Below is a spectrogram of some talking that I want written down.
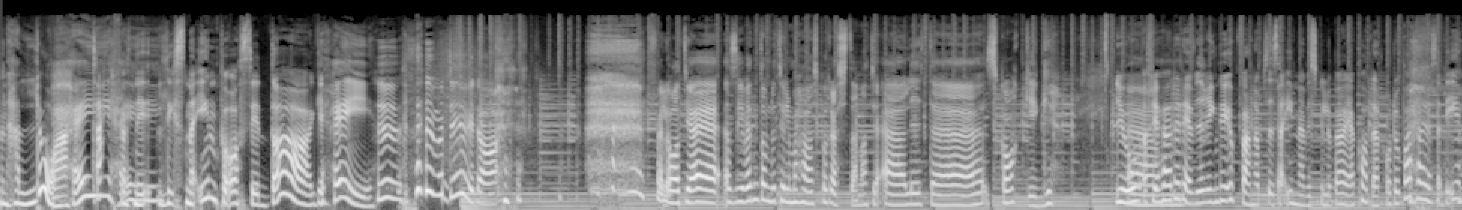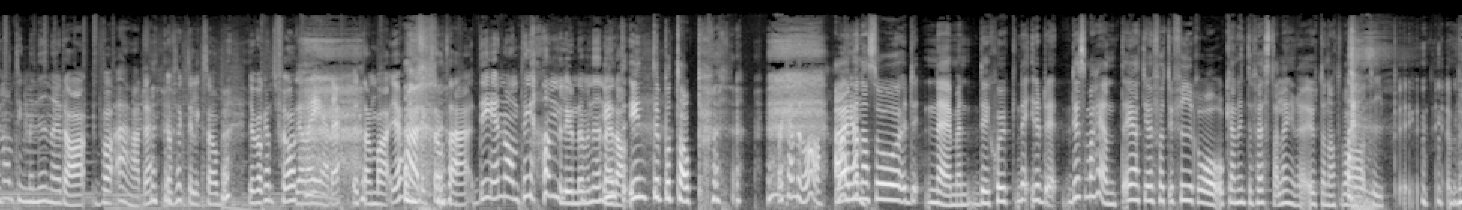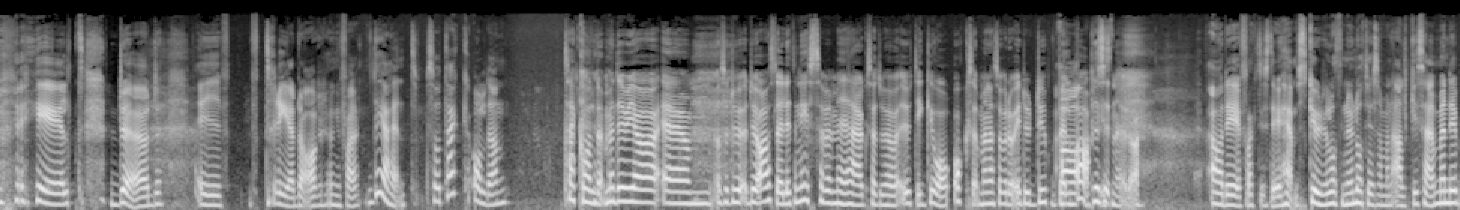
Men hallå! Hej, Tack hej. för att ni lyssnar in på oss idag. Hej! Hur, hur mår du idag? Förlåt, jag, är, alltså jag vet inte om det till och med hörs på rösten att jag är lite skakig. Jo, Ehm. för jag hörde det. Vi ringde upp varandra precis innan vi skulle börja podden och då bara hörde jag här, det är någonting med Nina idag. Vad är det? Jag försökte liksom, jag vågar inte fråga vad är det? Utan bara, jag hör liksom så här, det är någonting annorlunda med Nina idag. Inte, inte på topp. Vad kan det vara? Har Nej men alltså, det, nej men det är sjuk, nej, det, det, det som har hänt är att jag är 44 år och kan inte festa längre utan att vara typ helt död i tre dagar ungefär. Det har hänt. Så tack åldern. Tack Olden. Men du, jag, ehm, alltså du, du avslöjade lite nyss för mig här också att du var ute igår också. Men alltså vadå, är du dubbelbakis precis. nu då? Ja det är faktiskt det är hemskt. Gud, låter, nu låter jag som en alkis här. Men, det,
